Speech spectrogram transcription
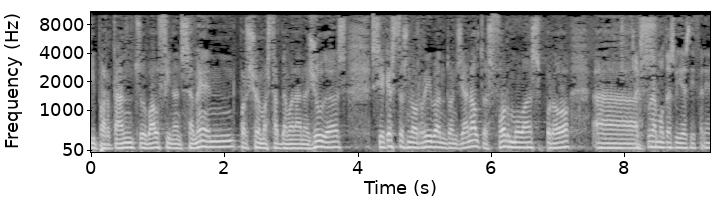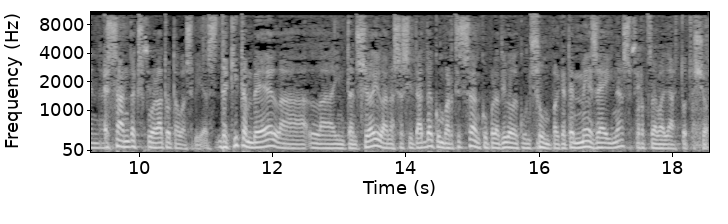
i, per tant, trobar el finançament, per això hem estat demanant ajudes. Si aquestes no arriben, doncs hi ha altres fórmules, però... Eh, Explorar moltes vies diferents. Eh? S'han d'explorar totes les vies. D'aquí també la, la intenció i la necessitat de convertir-se en cooperativa de consum, perquè té més eines sí. per treballar tot això.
